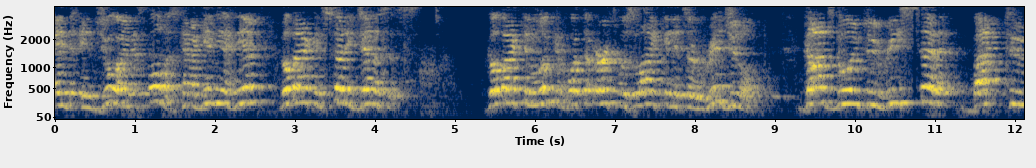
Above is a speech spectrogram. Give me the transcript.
and to enjoy in its fullness. Can I give you a hint? Go back and study Genesis. Go back and look at what the earth was like in its original. God's going to reset it back to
